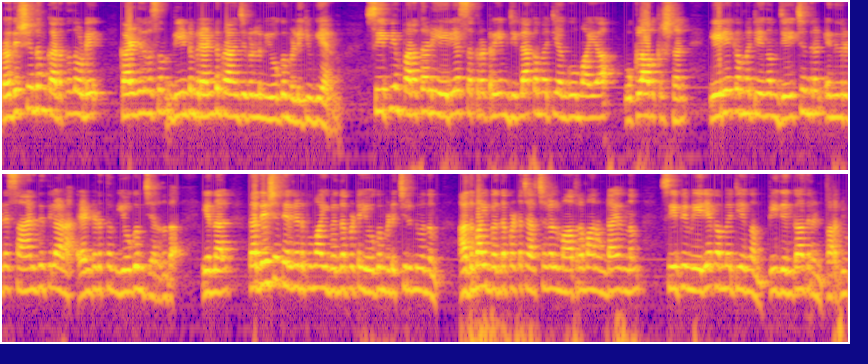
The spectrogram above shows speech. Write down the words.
പ്രതിഷേധം കടന്നതോടെ കഴിഞ്ഞ ദിവസം വീണ്ടും രണ്ട് ബ്രാഞ്ചുകളിലും യോഗം വിളിക്കുകയായിരുന്നു. C P M Panathady area സെക്രട്ടറിയും ജില്ലാ കമ്മിറ്റി അംഗവുമായ ഉക്ലാവ് കൃഷ്ണൻ ഏരിയ കമ്മിറ്റി അംഗം ജയചന്ദ്രൻ എന്നിവരുടെ സാന്നിധ്യത്തിലാണ് രണ്ടിടത്തും യോഗം ചേർന്നത്. എന്നാൽ തദ്ദേശ തെരഞ്ഞെടുപ്പുമായി ബന്ധപ്പെട്ട യോഗം വിളിച്ചിരുന്നുവെന്നും അതുമായി ബന്ധപ്പെട്ട ചർച്ചകൾ മാത്രമാണ് ഉണ്ടായതെന്നും സി ഏരിയ കമ്മിറ്റി അംഗം പി ഗംഗാധരൻ പറഞ്ഞു.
